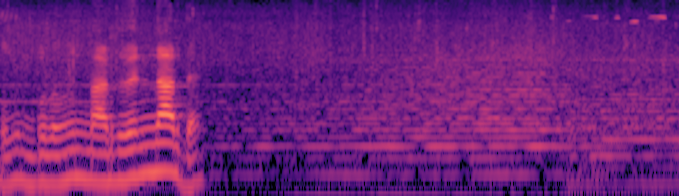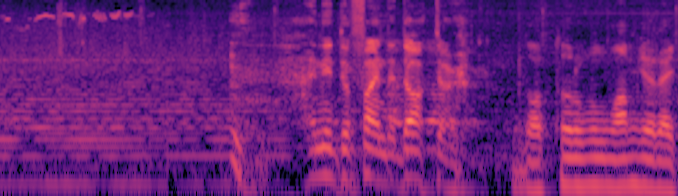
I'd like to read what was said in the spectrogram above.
Oğlum buranın merdiveni nerede? I need to find the doctor. Doktoru bulmam gerek.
